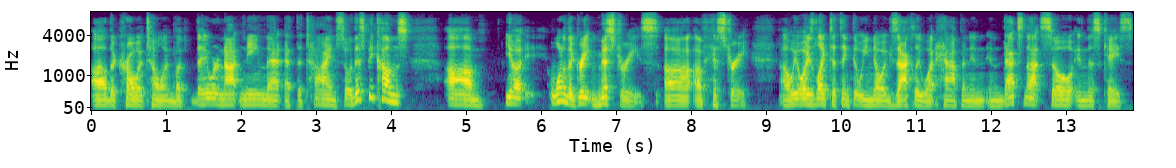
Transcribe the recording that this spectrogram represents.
uh, the Croatoan, but they were not named that at the time. So this becomes, um, you know, one of the great mysteries uh, of history. Uh, we always like to think that we know exactly what happened, and, and that's not so in this case.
